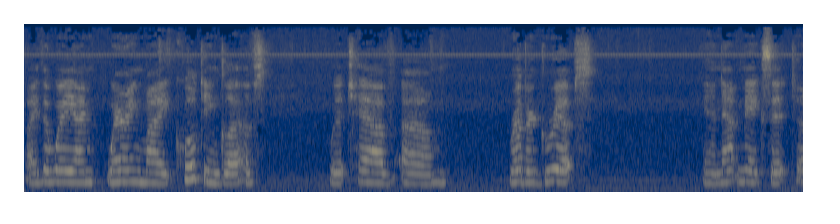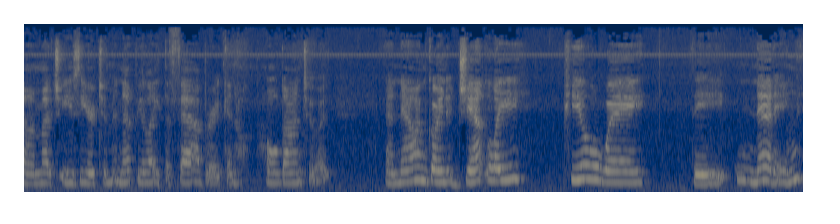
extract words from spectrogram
By the way, I'm wearing my quilting gloves which have um, rubber grips and that makes it uh, much easier to manipulate the fabric and hold on to it. And now I'm going to gently peel away the netting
